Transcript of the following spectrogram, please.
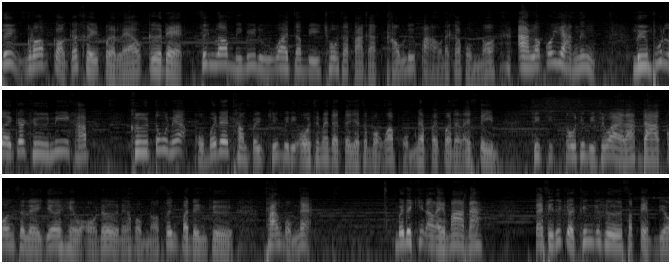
ซึ่งรอบก่อนก็เคยเปิดแล้วเกอเด็ก ซึ่งรอบนี้ไม่รู้ว่าจะมีโชคชะตากับเขาหรือเปล่านะครับผมเนาะอะแล้วก็อย่างหนึ่งลืมพูดเลยก็คือนี่ครับคือตู้เนี้ยผมไม่ได้ทำเป็นคลิปวิดีโอใช่ไหมแต่แต่อยากจะบอกว่าผมเนี่ยไปเปิดในไลฟ์สตรีมที่ตู้ที่มีชื่อว่าอะไรนะ Dragon Slayer Hell Order นะครับผมเนาะซึ่งประเด็นคือทางผมเนี่ยไม่ได้คิดอะไรมากนะ แต่สิ่งที่เกิดขึ้นก็คือสเต็ปเดียว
